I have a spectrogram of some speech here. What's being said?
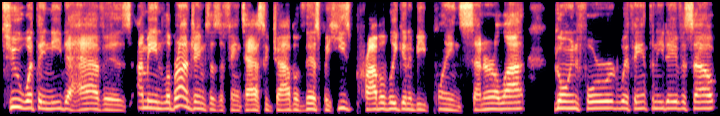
Two, what they need to have is, I mean, LeBron James does a fantastic job of this, but he's probably going to be playing center a lot going forward with Anthony Davis out.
